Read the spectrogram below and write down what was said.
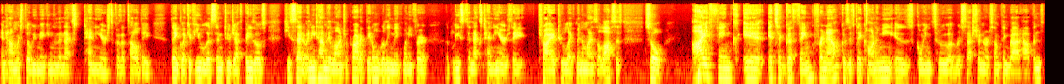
and how much they'll be making in the next 10 years because that's how they think. Like if you listen to Jeff Bezos, he said anytime they launch a product, they don't really make money for at least the next 10 years. They try to like minimize the losses. So I think it, it's a good thing for now because if the economy is going through a recession or something bad happens,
